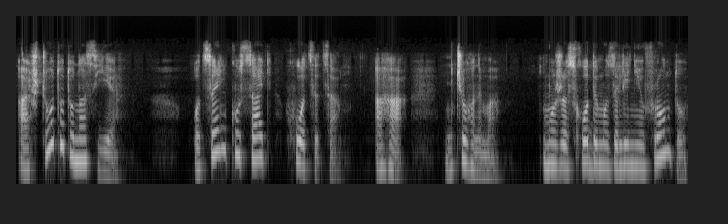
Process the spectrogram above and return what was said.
А що тут у нас є? Оцень кусать хоцеца. Ага, нічого нема. Може, сходимо за лінію фронту?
